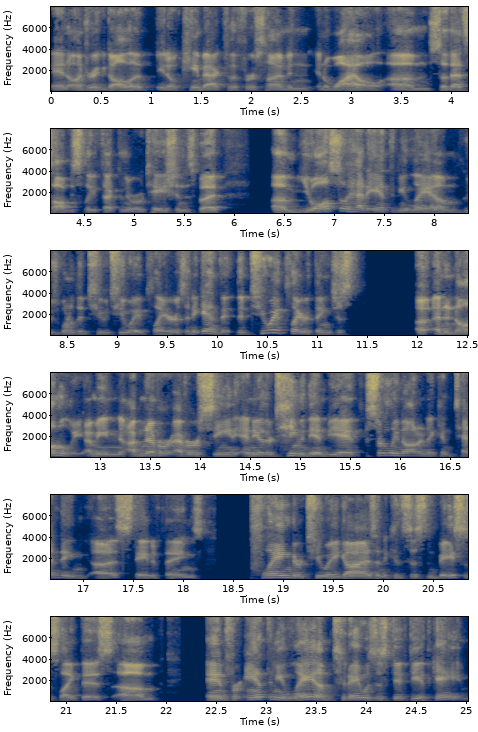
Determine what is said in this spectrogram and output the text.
and Andre Iguodala, you know, came back for the first time in in a while. Um, so that's obviously affecting the rotations. But um, you also had Anthony Lamb, who's one of the two two way players. And again, the, the two way player thing just uh, an anomaly. I mean, I've never ever seen any other team in the NBA, certainly not in a contending uh, state of things, playing their two way guys on a consistent basis like this. Um, and for Anthony Lamb, today was his 50th game.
